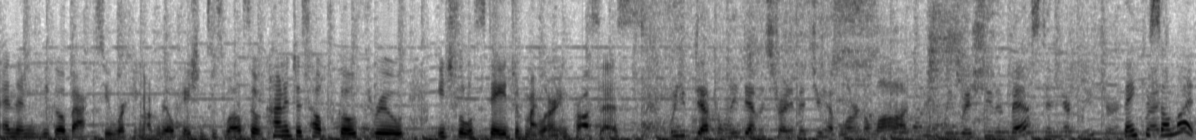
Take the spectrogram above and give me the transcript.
and then we go back to working on real patients as well. So it kind of just helps go through each little stage of my learning process. Well, you've definitely demonstrated that you have learned a lot. And we wish you the best in your future. Thank you so much.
